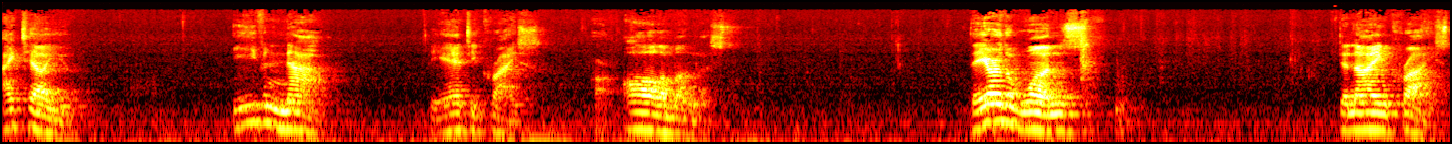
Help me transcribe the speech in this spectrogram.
I tell you, even now, the Antichrists are all among us. They are the ones denying Christ.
